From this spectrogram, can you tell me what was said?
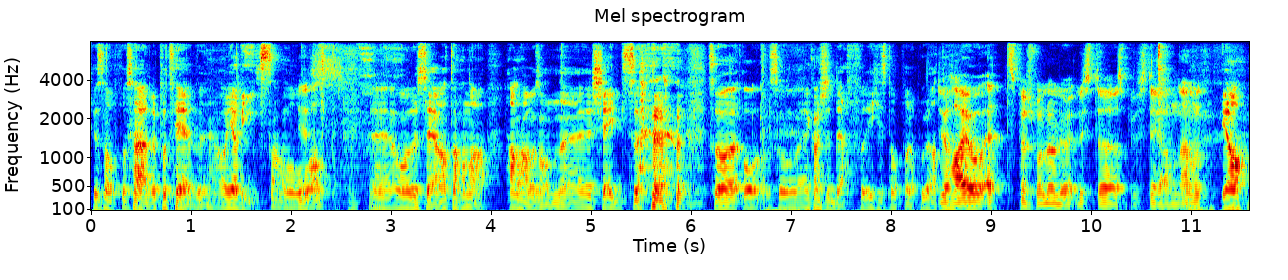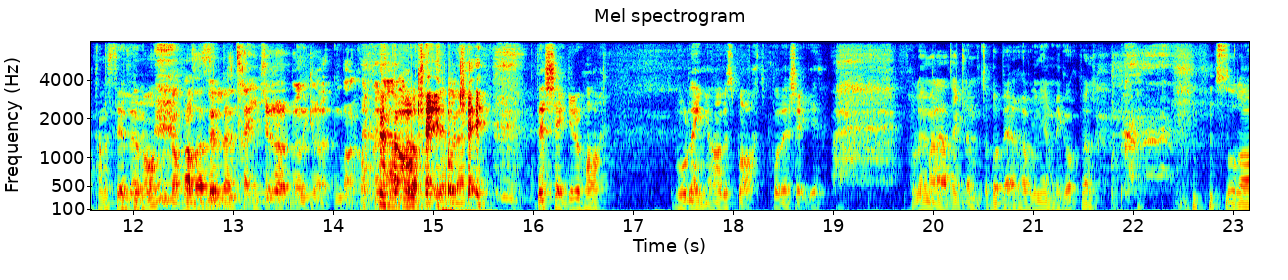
Kristoffer, særlig på TV og i aviser og overalt. Yes. Og du ser at han har, han har jo sånn eh, skjegg, så, så, og, så er det kanskje derfor de ikke stopper deg på gata. Du har jo et spørsmål du har lyst til å stille han. Ja, kan jeg stille det nå? Du kan få du trenger ikke røre grøten. Bare kom ok, ok. Det skjegget du har, hvor lenge har du spart på det skjegget? Problemet er at jeg glemte barberhøvelen hjemme i går kveld. Så da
